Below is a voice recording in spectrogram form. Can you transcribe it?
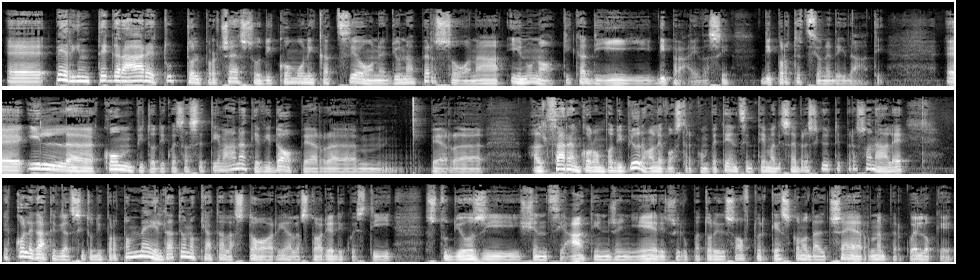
eh, per integrare tutto il processo di comunicazione di una persona in un'ottica di, di privacy, di protezione dei dati. Eh, il compito di questa settimana che vi do per, ehm, per alzare ancora un po' di più no, le vostre competenze in tema di cybersecurity personale e collegatevi al sito di ProtonMail, date un'occhiata alla storia, alla storia di questi studiosi scienziati, ingegneri, sviluppatori di software che escono dal CERN per quello che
